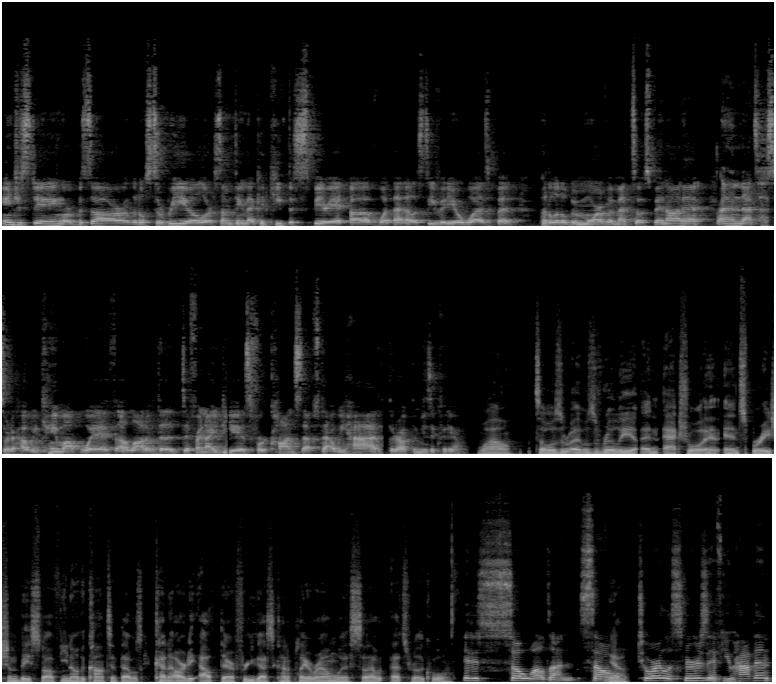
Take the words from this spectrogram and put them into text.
interesting or bizarre or a little surreal or something that could keep the spirit of what that lsd video was but put a little bit more of a mezzo spin on it and that's sort of how we came up with a lot of the different ideas for concepts that we had throughout the music video Wow. So it was it was really an actual inspiration based off you know the content that was kind of already out there for you guys to kind of play around with. So that, that's really cool. It is so well done. So, Yeah. to our listeners, if you haven't,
